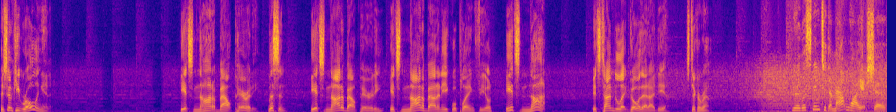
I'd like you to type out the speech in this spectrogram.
it's going to keep rolling in it. It's not about parity. Listen, it's not about parity. It's not about an equal playing field. It's not. It's time to let go of that idea. Stick around. You're listening to The Matt Wyatt Show.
